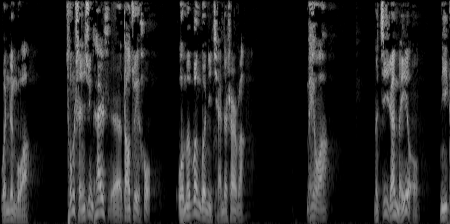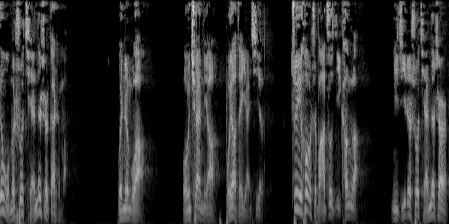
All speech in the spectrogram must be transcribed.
文正国，从审讯开始到最后。我们问过你钱的事儿吗？没有啊。那既然没有，你跟我们说钱的事干什么？文正国，我们劝你啊，不要再演戏了。最后是把自己坑了。你急着说钱的事儿，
